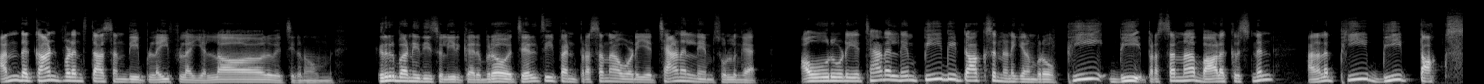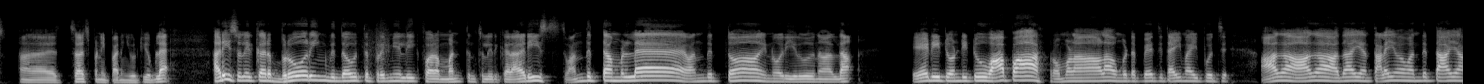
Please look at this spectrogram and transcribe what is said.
அந்த கான்ஃபிடன்ஸ் தான் சந்தீப். லைஃப்ல எல்லாரும் வச்சுக்கணும். கிருபநிதி சொல்லியிருக்காரு ப்ரோ செல்சி ஃபேன் பிரசன்னாவுடைய சேனல் நேம் சொல்லுங்க. அவருடைய சேனல் நேம் பிபி டாக்ஸ் நினைக்கிறேன் ப்ரோ பிபி பிரசன்னா பாலகிருஷ்ணன். அதனால பிபி டாக்ஸ் சர்ச் பண்ணி பாருங்க யூடியூப்ல. ஹரிஸ் சொல்லியிருக்காரு boring without Premier League for a மந்த்னு சொல்லியிருக்காரு. ஹரிஸ் வந்துட்டோம்ல வந்துட்டோம். இன்னொரு இருபது நாள் தான். ஏடி டுவெண்ட்டி டூ வாப்பா. ரொம்ப நாளாக அவங்ககிட்ட பேச்சு டைம் ஆகி போச்சு ஆகா ஆகா அதான் என் தலைவன் வந்துட்டாயா?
